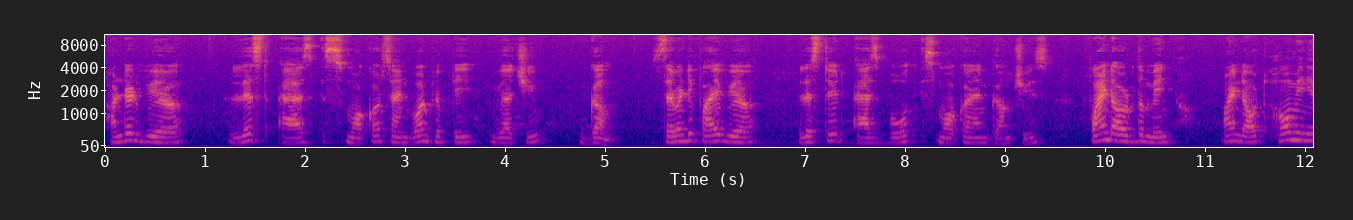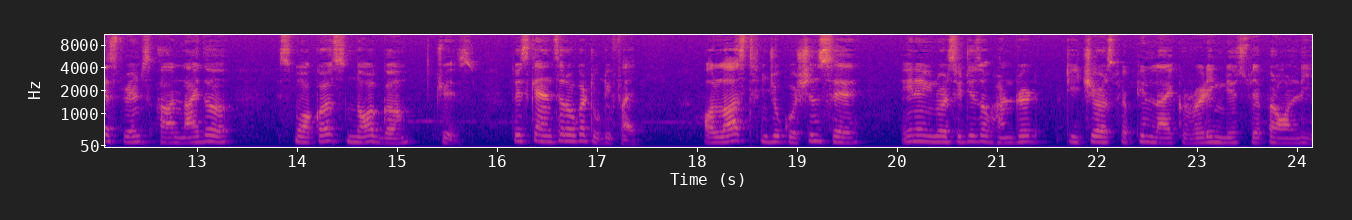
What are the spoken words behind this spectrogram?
100 were list as smokers and 150 were chew gum 75 were listed as both smoker and gum chews find out the main find out how many students are neither smokers nor gum chews तो इसका आंसर होगा टू फाइव और लास्ट जो क्वेश्चन है in universities of hundred teachers fifteen like reading news paper only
